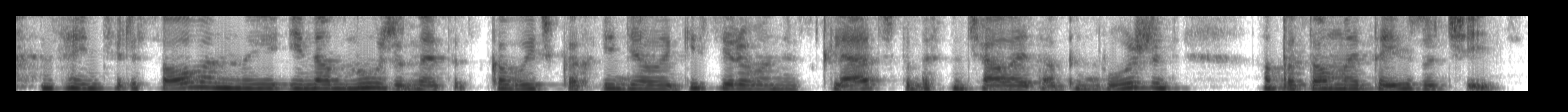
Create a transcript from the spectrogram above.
заинтересованы, и нам нужен этот в кавычках идеологизированный взгляд, чтобы сначала это обнаружить, а потом это изучить.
